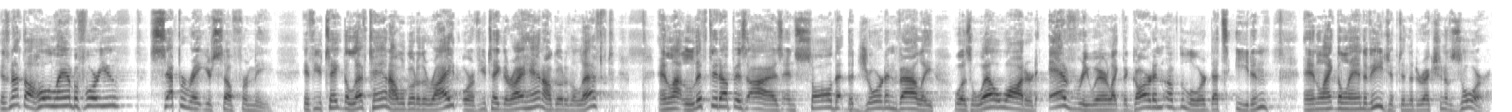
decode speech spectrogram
Is not the whole land before you? Separate yourself from me. If you take the left hand, I will go to the right, or if you take the right hand, I'll go to the left. And Lot lifted up his eyes and saw that the Jordan Valley was well watered everywhere, like the garden of the Lord, that's Eden, and like the land of Egypt in the direction of Zoar.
